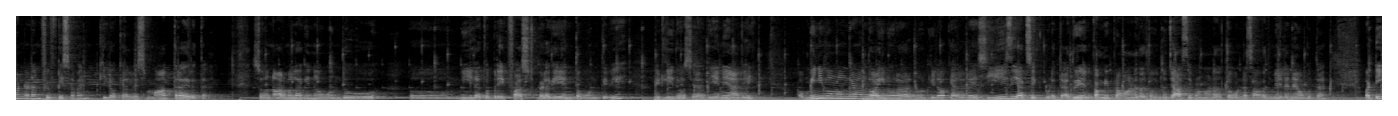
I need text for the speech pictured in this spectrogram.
hundred and fifty seven kilo calories ಮಾತ್ರ ಇರುತ್ತೆ. ಸೊ ನಾರ್ಮಲಾಗಿ ನಾವು ಒಂದು ಮೀಲ್ ಅಥವಾ ಬ್ರೇಕ್ಫಾಸ್ಟ್ ಬೆಳಗ್ಗೆ ಏನು ತೊಗೊಳ್ತೀವಿ ಇಡ್ಲಿ, ದೋಸೆ, ಅದು ಏನೇ ಆಗಲಿ ಮಿನಿಮಮ್ ಅಂದರೆ ಒಂದು ಐನೂರು, ಆರುನೂರು ಕಿಲೋ ಕ್ಯಾಲರೀಸ್ ಈಸಿಯಾಗಿ ಸಿಕ್ಬಿಡುತ್ತೆ. ಅದು ಏನು ಕಮ್ಮಿ ಪ್ರಮಾಣದಲ್ಲಿ ತೊಗೊಂಡು ಜಾಸ್ತಿ ಪ್ರಮಾಣದಲ್ಲಿ ತೊಗೊಂಡ್ರೆ ಸಾವಿರದ ಮೇಲೇ ಹೋಗುತ್ತೆ. ಬಟ್ ಈ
